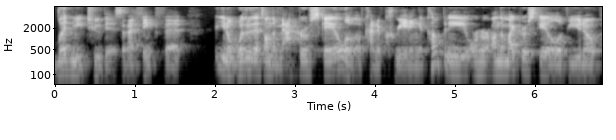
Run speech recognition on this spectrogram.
led me to this. And i think that you know whether that's on the macro scale of, of kind of creating a company or on the micro scale of you know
